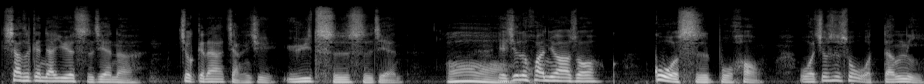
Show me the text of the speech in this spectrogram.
下次跟人家约时间呢，就跟大家讲一句“鱼池时间”。哦，也就是换句话说，过时不候。我就是说我等你。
